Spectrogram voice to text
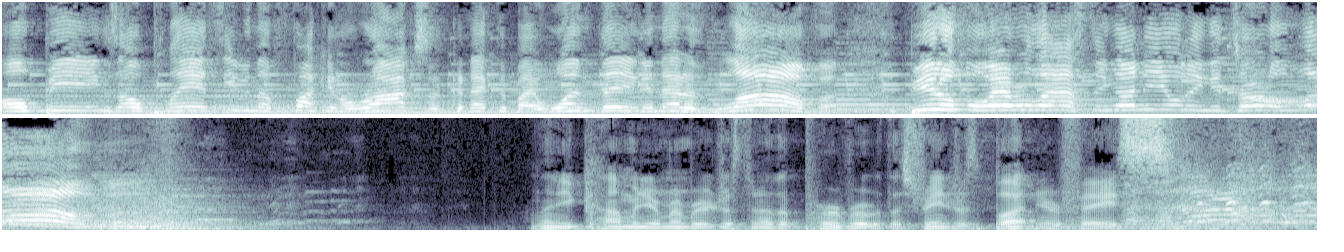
all beings, all plants, even the fucking rocks are connected by one thing and that is love. Beautiful, everlasting, unyielding, eternal love. And then you come and you remember you're just another pervert with a stranger's butt in your face.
